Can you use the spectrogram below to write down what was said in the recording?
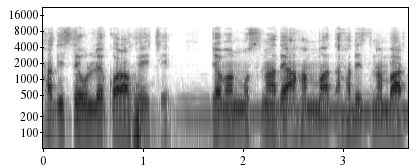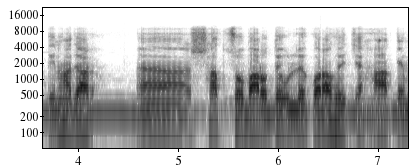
হাদিসে উল্লেখ করা হয়েছে। যেমন মুসনাদে আহম্মদ, হাদিস নাম্বার তিন হাজার সাতশো বারোতে উল্লেখ করা হয়েছে। হাকেম,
